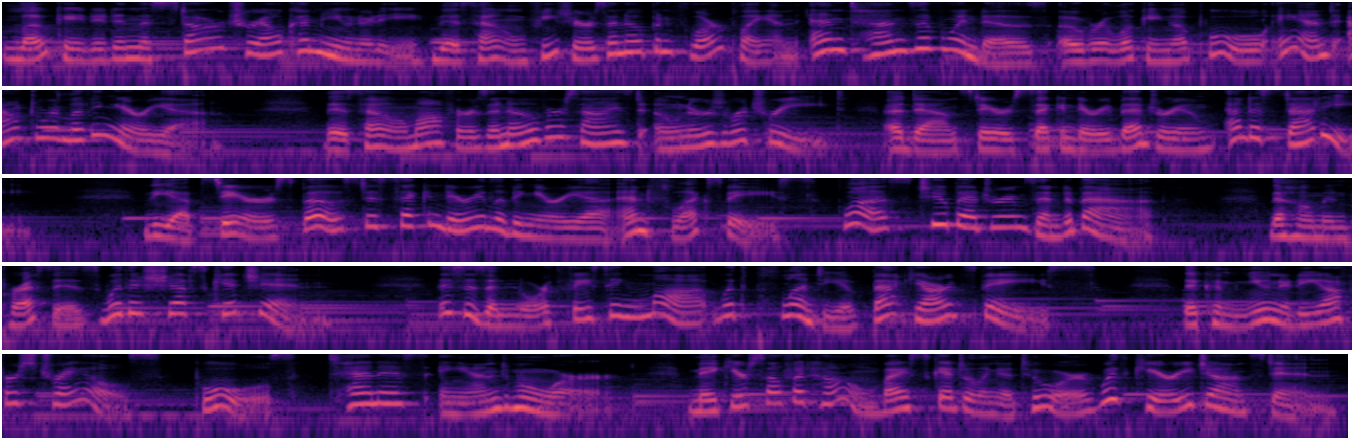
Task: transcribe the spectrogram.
Located in the Star Trail community, this home features an open floor plan and tons of windows overlooking a pool and outdoor living area. This home offers an oversized owner's retreat, a downstairs secondary bedroom, and a study. The upstairs boasts a secondary living area and flex space, plus two bedrooms and a bath. The home impresses with a chef's kitchen. This is a north-facing lot with plenty of backyard space. The community offers trails, pools, tennis, and more. Make yourself at home by scheduling a tour with Karrie Johnston.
